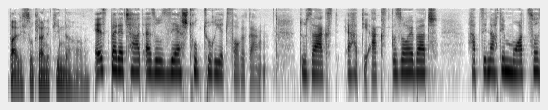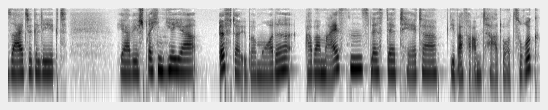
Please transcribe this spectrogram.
weil ich so kleine Kinder habe. Er ist bei der Tat also sehr strukturiert vorgegangen. Du sagst, er hat die Axt gesäubert, hat sie nach dem Mord zur Seite gelegt. Ja, wir sprechen hier ja öfter über Morde, aber meistens lässt der Täter die Waffe am Tatort zurück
